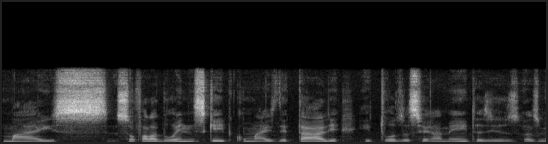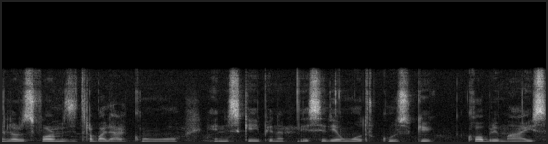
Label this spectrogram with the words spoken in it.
mais só fala do Enscape com mais detalhe e todas as ferramentas e as melhores formas de trabalhar com o Enscape, né? Esse seria um outro curso que cobre mais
